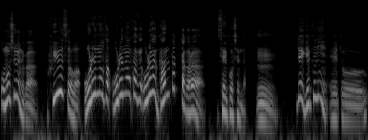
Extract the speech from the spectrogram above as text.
面白いのが、富裕層は俺のだ、俺のおかげ、俺が頑張ったから成功してんだ。うん。で、逆に、えっ、と、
